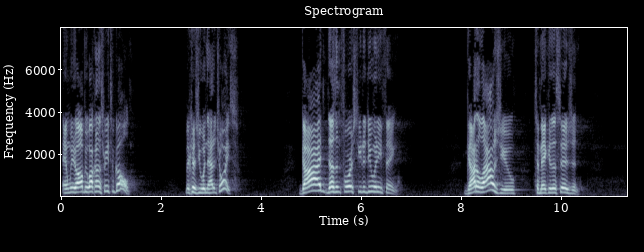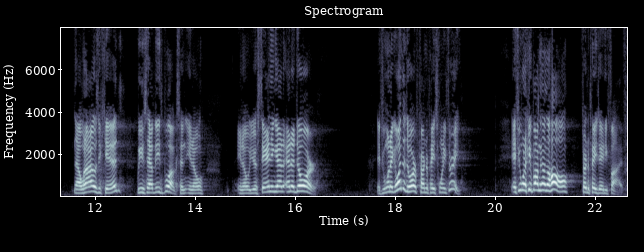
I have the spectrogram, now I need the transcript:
and we'd all be walking on the streets of gold because you wouldn't have had a choice. God doesn't force you to do anything. God allows you to make a decision. Now, when I was a kid, we used to have these books, and you know, you know, you're standing at, at a door. If you want to go in the door, turn to page 23. If you want to keep walking down the hall, turn to page 85.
